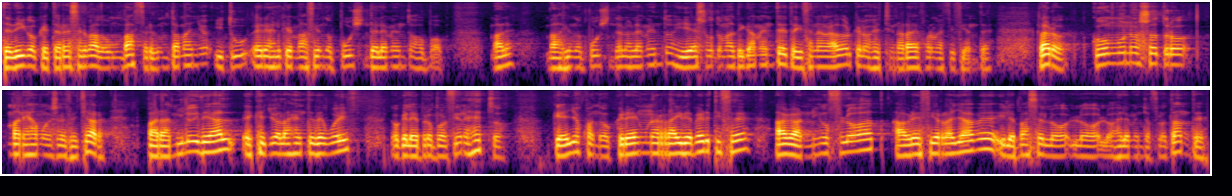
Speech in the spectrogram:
te digo que te he reservado un buffer de un tamaño y tú eres el que va haciendo push de elementos o pop. ¿vale? Va haciendo push de los elementos y eso automáticamente te dice el navegador que lo gestionará de forma eficiente. Claro, ¿cómo nosotros manejamos eso de fechar? Para mí lo ideal es que yo a la gente de Wave lo que le proporcione es esto, que ellos cuando creen una array de vértices hagan new float, abre, cierra llave y le pasen los elementos flotantes.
